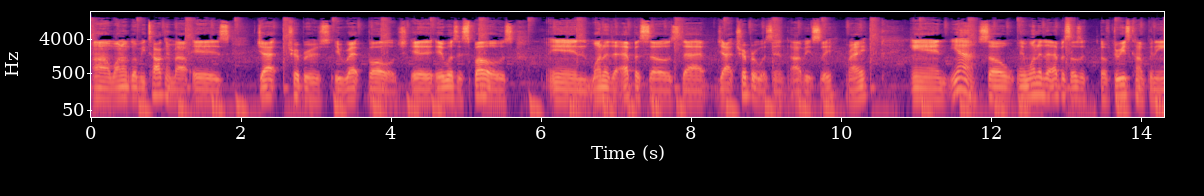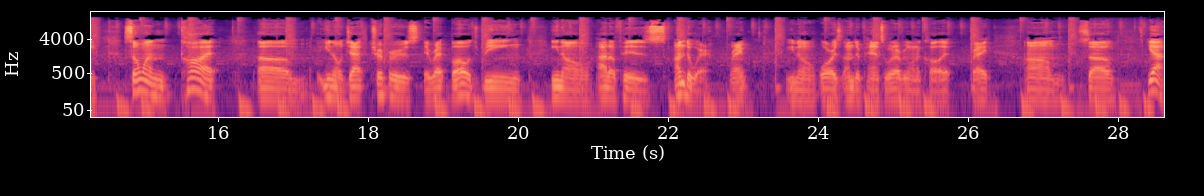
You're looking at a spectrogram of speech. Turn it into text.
uh, what I'm going to be talking about is Jack Tripper's erect bulge. It, it was exposed in one of the episodes that Jack Tripper was in, obviously, right? And yeah, so in one of the episodes of, of Three's Company, someone caught um, you know, Jack Tripper's erect bulge being, you know, out of his underwear, right? You know, or his underpants or whatever you want to call it, right? Um, so yeah,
